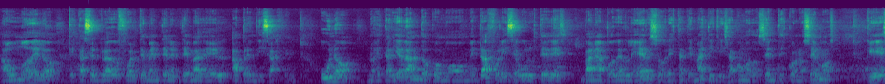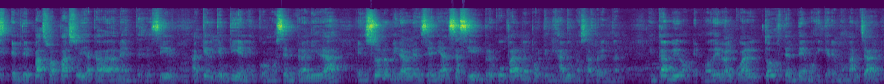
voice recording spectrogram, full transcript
a un modelo que está centrado fuertemente en el tema del aprendizaje. Uno nos estaría dando como metáfora, y seguro ustedes van a poder leer sobre esta temática y ya como docentes conocemos, que es el de paso a paso y acabadamente, es decir, aquel que tiene como centralidad en solo mirar la enseñanza sin preocuparme porque mis alumnos aprendan. En cambio, el modelo al cual todos tendemos y queremos marchar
